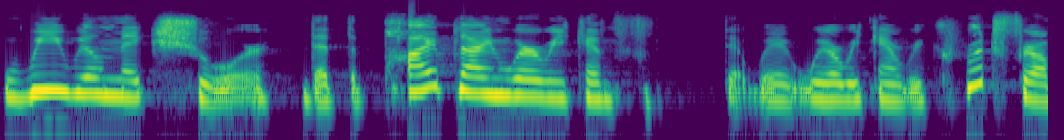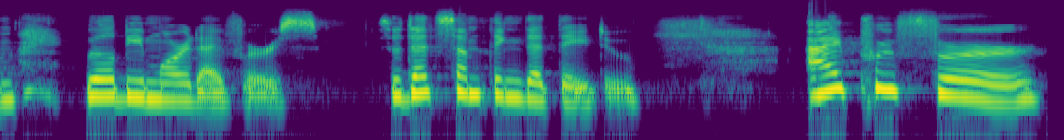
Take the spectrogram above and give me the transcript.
We will make sure that the pipeline where we can that where, where we can recruit from will be more diverse. So that's something that they do. I prefer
